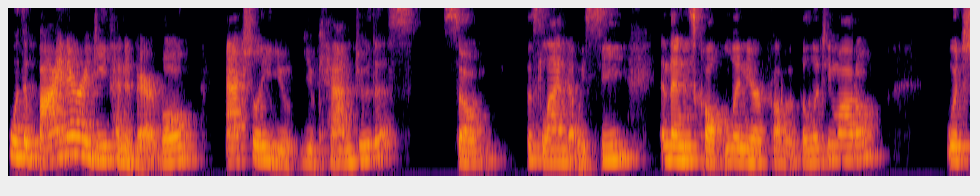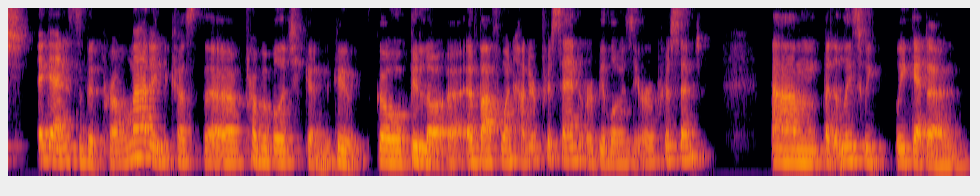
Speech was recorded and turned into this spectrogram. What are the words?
with a binary dependent variable, actually you, you can do this. So this line that we see, and then it's called linear probability model, which again is a bit problematic because the probability can go, below uh, above 100% or below 0%. Um, but at least we, we get an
